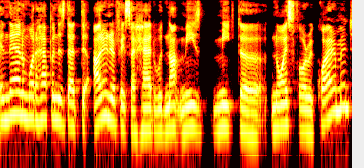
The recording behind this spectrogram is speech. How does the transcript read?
and then what happened is that the audio interface I had would not meet, meet the noise floor requirement.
